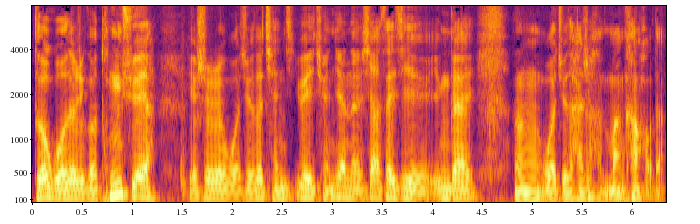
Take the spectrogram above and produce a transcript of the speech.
德国的这个同学呀，也是我觉得前为权健的下赛季应该，嗯，我觉得还是很蛮看好的。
